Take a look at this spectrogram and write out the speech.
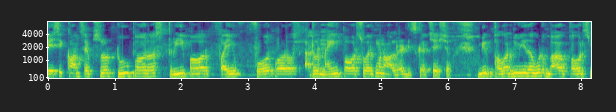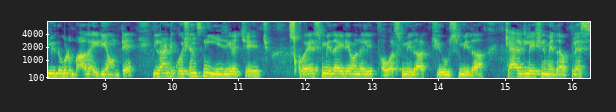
బేసిక్ కాన్సెప్ట్స్లో two powers three power five four power అట్లా నైన్ పవర్స్ వరకు మనం ఆల్రెడీ డిస్కస్ చేసాం మీరు పవర్ మీద కూడా బాగా పవర్స్ మీద కూడా బాగా ఐడియా ఉంటే ఇలాంటి క్వశ్చన్స్ని ఈజీగా చేయొచ్చు. స్క్వేర్స్ మీద ఐడియా ఉండాలి పవర్స్ మీద క్యూబ్స్ మీద క్యాల్కులేషన్ మీద ప్లస్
